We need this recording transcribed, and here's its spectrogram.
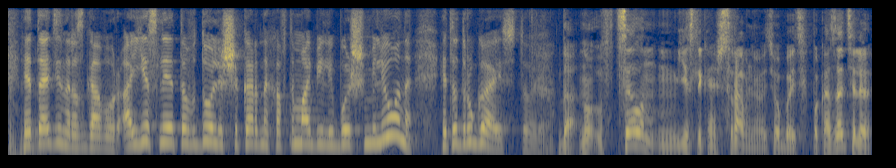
угу. это один разговор. А если это в доле шикарных автомобилей больше миллиона, это другая история. Да, ну в целом, если, конечно, сравнивать оба этих показателя,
